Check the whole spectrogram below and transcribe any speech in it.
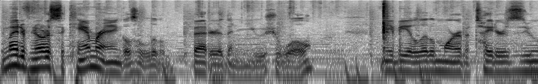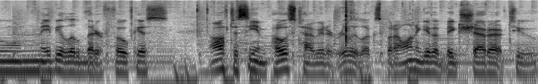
You might have noticed the camera angle's a little better than usual. Maybe a little more of a tighter zoom, maybe a little better focus. I'll have to see in post how good it really looks, but I want to give a big shout out to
